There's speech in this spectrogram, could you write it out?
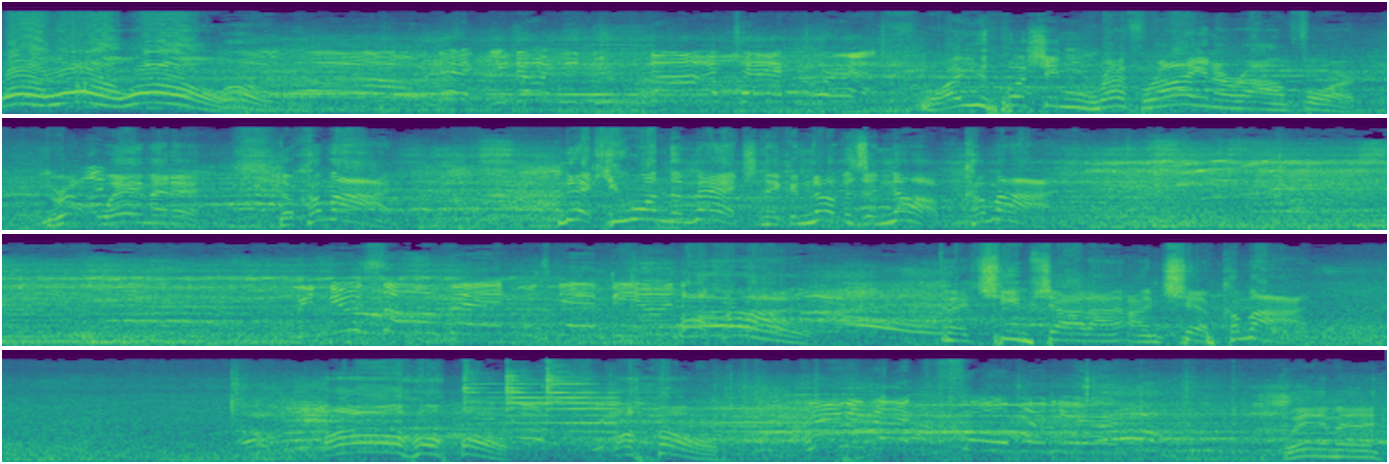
Whoa, whoa, whoa! Oh, Nick, you don't, you do not attack the ref. Why are you pushing Ref Ryan around for? The re- wait a minute. No, come on. Nick, you won the match, Nick. Enough is enough. Come on. We knew Sullivan was going to be on. Oh, come on. And a cheap shot on, on Chip. Come on. Oh, oh, oh. Give it back to Sullivan here. Wait a minute.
